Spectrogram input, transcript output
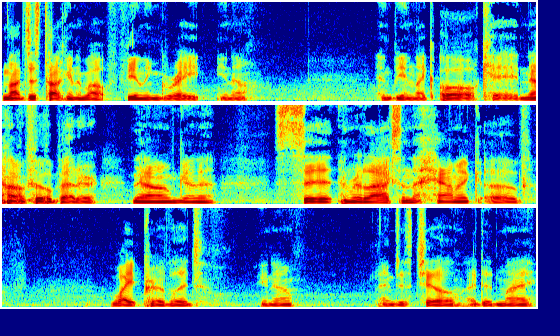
I'm not just talking about feeling great you know and being like oh okay now I feel better. Now I'm gonna sit and relax in the hammock of white privilege you know and just chill. I did my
